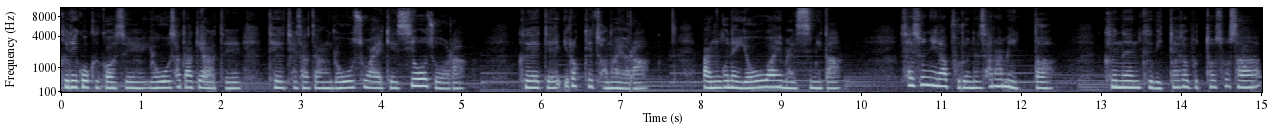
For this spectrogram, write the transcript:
그리고 그것을 여호사닥의 아들 대제사장 여호수아에게 씌워 주어라. 그에게 이렇게 전하여라. 만군의 여호와의 말씀이다. 세순이라 부르는 사람이 있다. 그는 그 밑에서부터 솟아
